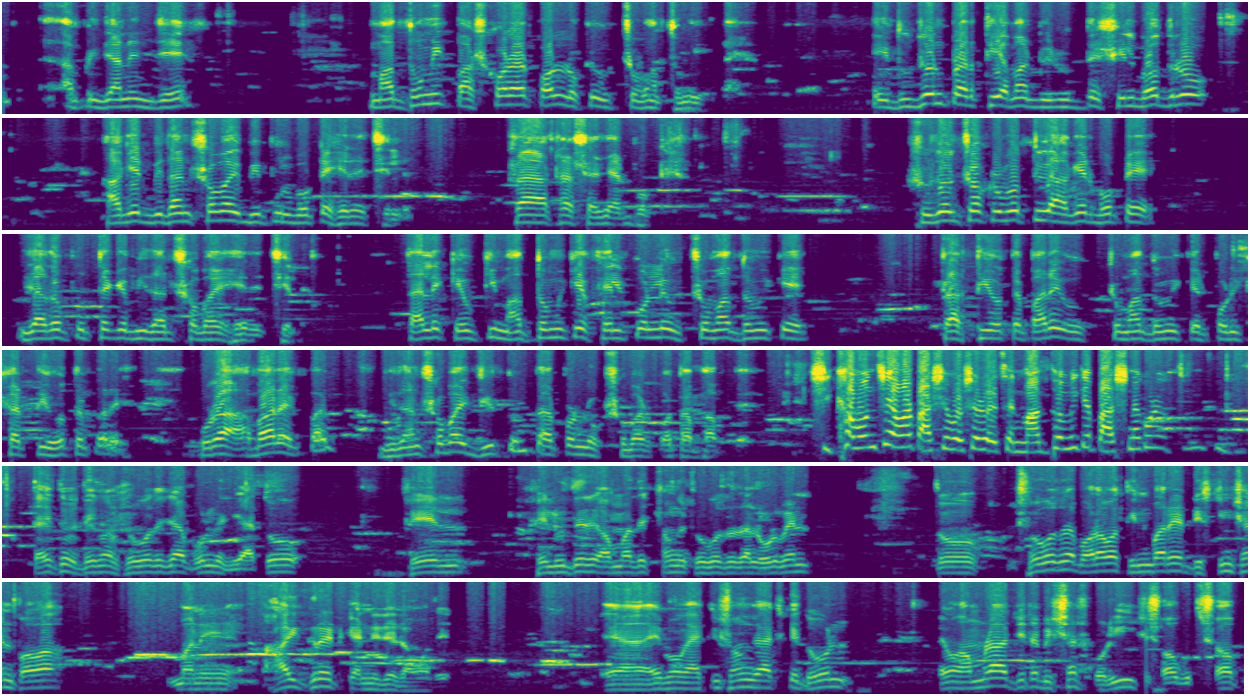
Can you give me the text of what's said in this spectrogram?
আপনি জানেন যে মাধ্যমিক পাশ করার পর লোকে উচ্চ মাধ্যমিক এই দুজন প্রার্থী আমার বিরুদ্ধে শিলভদ্র আগের বিধানসভায় বিপুল ভোটে হেরেছিলেন, প্রায় আঠাশ হাজার ভোটে। সুজন চক্রবর্তী আগের ভোটে যাদবপুর থেকে বিধানসভায় হেরেছিলেন। তাহলে কেউ কি মাধ্যমিকে ফেল করলে উচ্চ মাধ্যমিকে প্রার্থী হতে পারে? উচ্চ মাধ্যমিকের পরীক্ষার্থী হতে পারে? ওরা আবার একবার বিধানসভায় জিতুন তারপর লোকসভার কথা ভাববে। শিক্ষামন্ত্রী আমার পাশে বসে রয়েছেন। মাধ্যমিকে পাশ না করে তাই তো দেখলাম সৌগত যা বললেন যে এত ফেল ফেলুদের আমাদের সঙ্গে সৌগতদা লড়বেন। তো সৌগতদা বরাবর তিনবারের ডিস্টিংশন পাওয়া মানে হাই গ্রেড ক্যান্ডিডেট আমাদের। এবং একই সঙ্গে আজকে দোল, এবং আমরা যেটা বিশ্বাস করি সব উৎসব,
